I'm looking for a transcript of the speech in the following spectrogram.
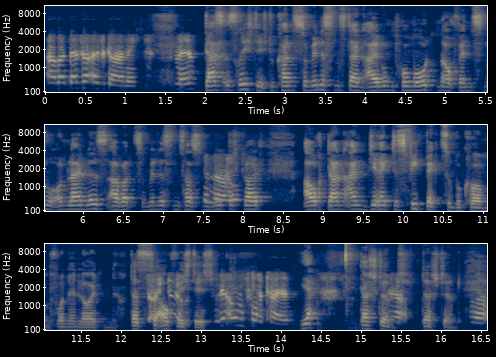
aber besser als gar nichts. Ne? Das ist richtig. Du kannst zumindest dein Album promoten, auch wenn es nur online ist, aber zumindest hast du die Genau. Möglichkeit, auch dann ein direktes Feedback zu bekommen von den Leuten. Das ist ja auch stimmt. wichtig. Das wäre auch ein Vorteil. Ja, das stimmt. Ja. Das stimmt. Ja.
